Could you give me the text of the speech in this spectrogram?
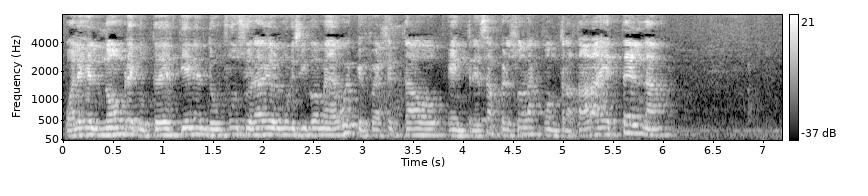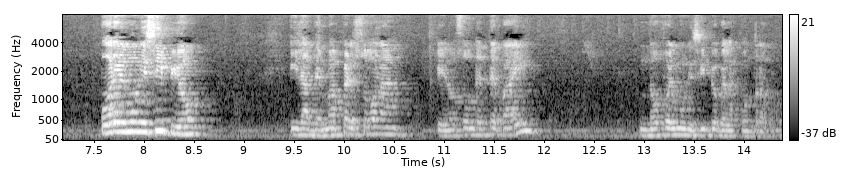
cuál es el nombre que ustedes tienen de un funcionario del municipio de Mayagüez que fue aceptado entre esas personas contratadas externas por el municipio y las demás personas que no son de este país no fue el municipio que las contrató.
